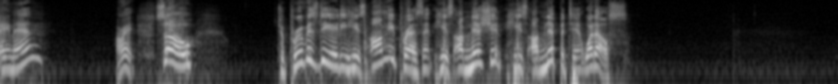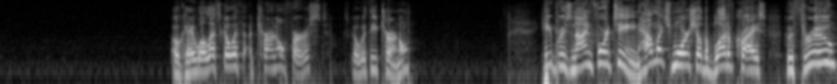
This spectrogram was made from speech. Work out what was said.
Amen? All right. So, to prove his deity, he is omnipresent, he is omniscient, he is omnipotent. What else? Okay, well, let's go with eternal first. Let's go with eternal. Hebrews 9:14 How much more shall the blood of Christ who through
